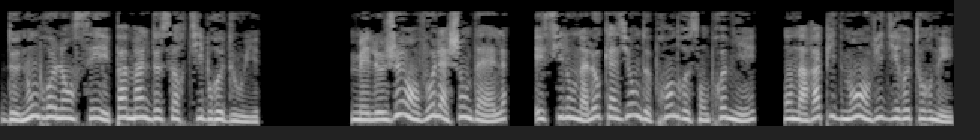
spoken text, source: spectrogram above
de nombreux lancers et pas mal de sorties bredouilles. Mais le jeu en vaut la chandelle, et si l'on a l'occasion de prendre son premier, on a rapidement envie d'y retourner.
